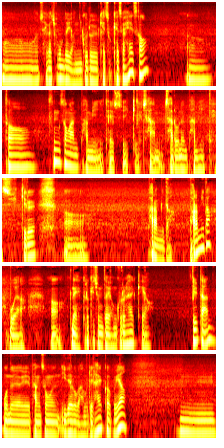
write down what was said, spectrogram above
어, 제가 조금 더 연구를 계속해서 해서 어, 더 풍성한 밤이 될 수 있길 잠 잘 오는 밤이 될 수 있기를 어, 바랍니다. 바랍니다. 뭐야? 어, 네 그렇게 좀 더 연구를 할게요. 일단 오늘 방송은 이대로 마무리를 할 거고요. 음,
